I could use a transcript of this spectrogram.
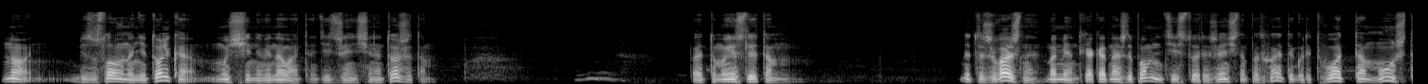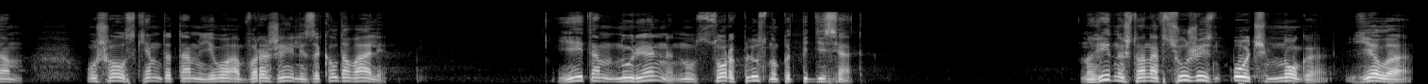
Но, безусловно, не только мужчины виноваты, здесь женщины тоже там. Поэтому если там это же важный момент. Как однажды помните историю, женщина подходит и говорит, вот там муж там ушел с кем-то там, его обворожили, заколдовали. Ей там, ну реально, ну 40 плюс, но под 50. Но видно, что она всю жизнь очень много ела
